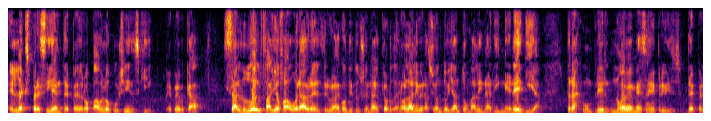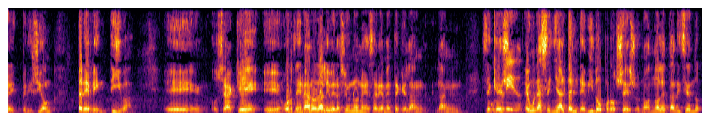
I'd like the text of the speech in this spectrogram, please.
el expresidente Pedro Pablo Kuczynski, PPK, saludó el fallo favorable del Tribunal Constitucional que ordenó la liberación de Ollanta Humala y Nadine Heredia tras cumplir nueve meses de, prisión preventiva. Eh, o sea que eh, ordenaron la liberación, no necesariamente que la han que es, una señal del debido proceso, ¿no? No le están diciendo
